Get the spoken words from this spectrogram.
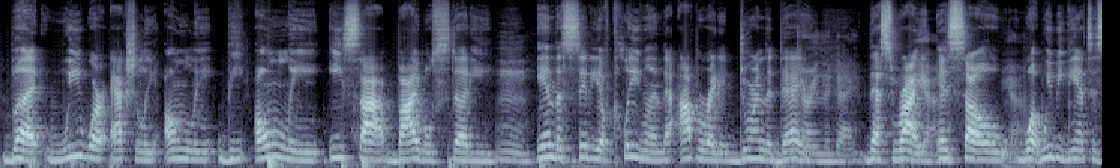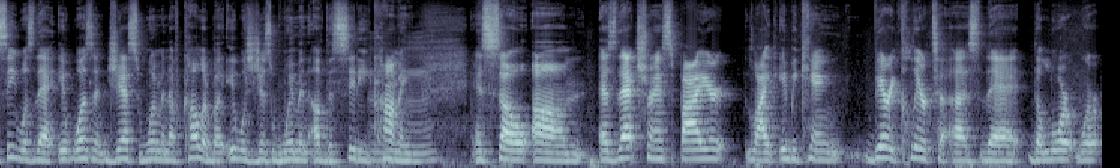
but we were actually only the only Eastside Bible study mm. in the city of Cleveland that operated during the day. During the day. That's right. Yeah. And so what we began to see was that it wasn't just women of of color, but it was just women of the city coming. Mm-hmm. And so um, as that transpired, like it became very clear to us that the Lord were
